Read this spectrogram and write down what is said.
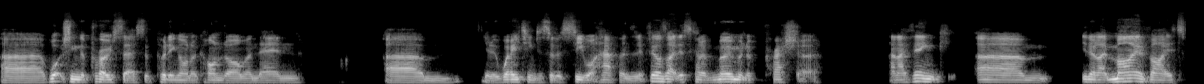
uh, watching the process of putting on a condom and then um, you know waiting to sort of see what happens. And it feels like this kind of moment of pressure. And i think um, you know like my advice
